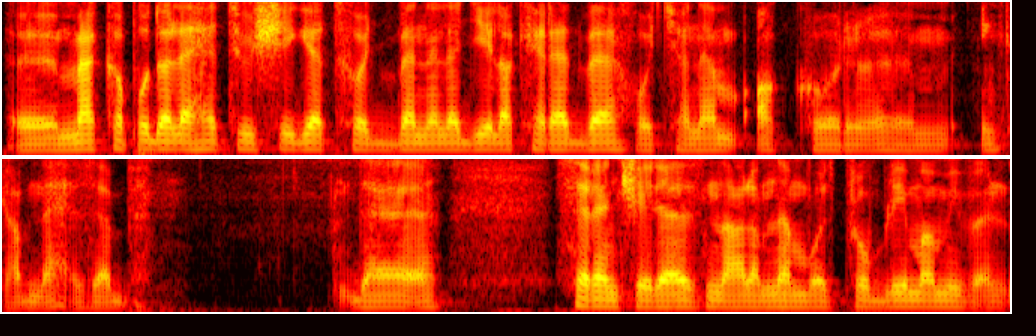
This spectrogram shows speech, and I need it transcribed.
ö, megkapod a lehetőséget, hogy benne legyél a keretbe, hogyha nem, akkor ö, inkább nehezebb. De szerencsére ez nálam nem volt probléma, mivel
